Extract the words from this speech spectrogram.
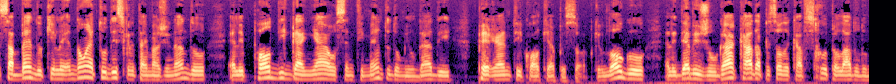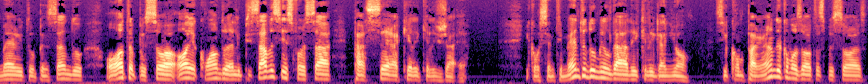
sabendo que ele não é tudo isso que ele está imaginando, ele pode ganhar o sentimento de humildade perante qualquer pessoa. Porque logo ele deve julgar cada pessoa de Kavschut pelo lado do mérito, pensando outra pessoa, olha quando ele precisava se esforçar para ser aquele que ele já é. E com o sentimento de humildade que ele ganhou, se comparando com as outras pessoas,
